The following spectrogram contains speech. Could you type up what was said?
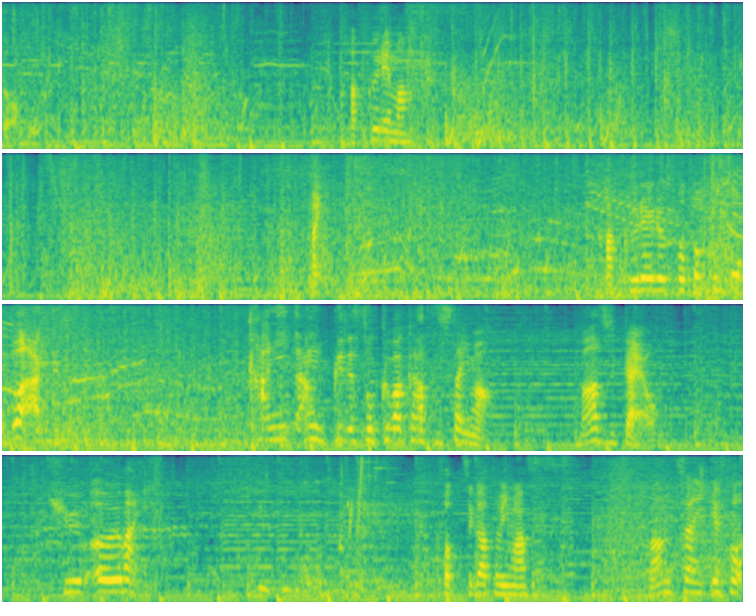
と隠れます。はい。隠れることこそうわカニタンクで即爆発した今。マジかよ。キューうまい。こっちが飛びます。ワンチャンいけそう。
